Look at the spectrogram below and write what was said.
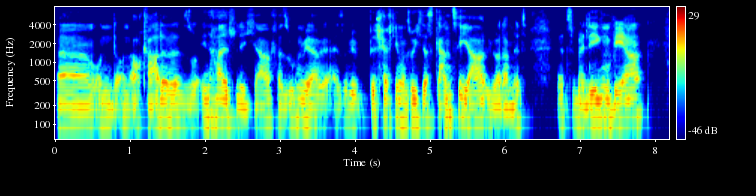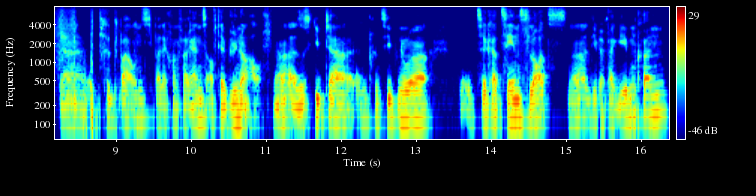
Äh, und, und auch gerade so inhaltlich, ja, versuchen wir, also wir beschäftigen uns wirklich das ganze Jahr über damit, äh, zu überlegen, wer der tritt bei uns bei der Konferenz auf der Bühne auf. Ne? Also es gibt ja im Prinzip nur äh, circa zehn Slots, ne, die wir vergeben können.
